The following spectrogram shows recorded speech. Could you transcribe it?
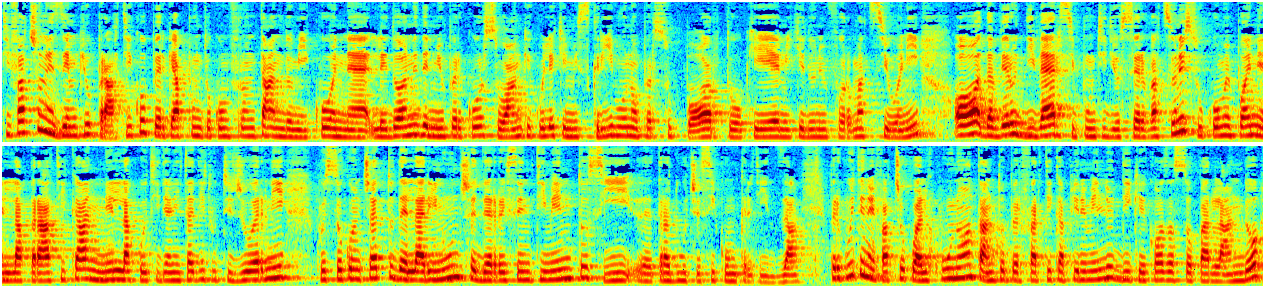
Ti faccio un esempio pratico perché appunto confrontandomi con le donne del mio percorso, anche quelle che mi scrivono per supporto, che mi chiedono informazioni, ho davvero diversi punti di osservazione su come poi nella pratica, nella quotidianità di tutti i giorni, questo concetto della rinuncia e del risentimento si eh, traduce, si concretizza. Per cui te ne faccio qualcuno tanto per farti capire meglio di che cosa sto parlando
